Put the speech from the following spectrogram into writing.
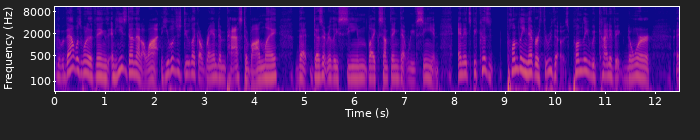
that was one of the things and he's done that a lot he will just do like a random pass to Vonleh that doesn't really seem like something that we've seen and it's because Plumlee never threw those. Plumlee would kind of ignore uh,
